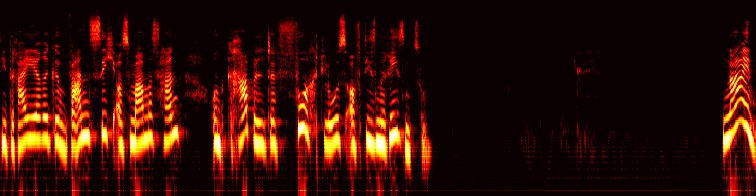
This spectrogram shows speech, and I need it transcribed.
Die Dreijährige wand sich aus Mamas Hand und krabbelte furchtlos auf diesen Riesen zu. Nein,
